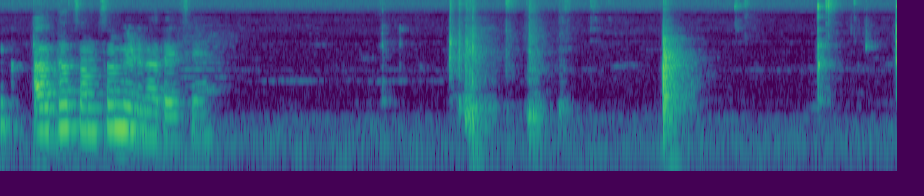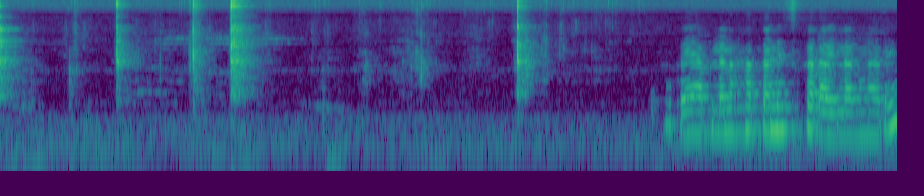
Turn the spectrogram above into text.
एक अर्धा चमचा मीठ घालायचं आहे. आता हे आपल्याला हातानेच करायला लागणार आहे.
